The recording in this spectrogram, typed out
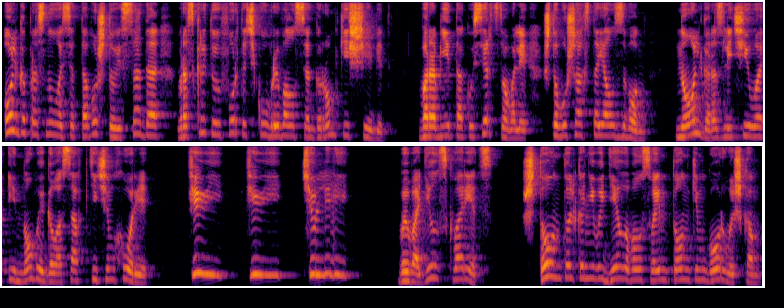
Ольга проснулась от того, что из сада в раскрытую форточку врывался громкий щебет. Воробьи так усердствовали, что в ушах стоял звон. Но Ольга различила и новые голоса в птичьем хоре. «Фюи! Фюи! Чуллили!» Выводил скворец. Что он только не выделывал своим тонким горлышком.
